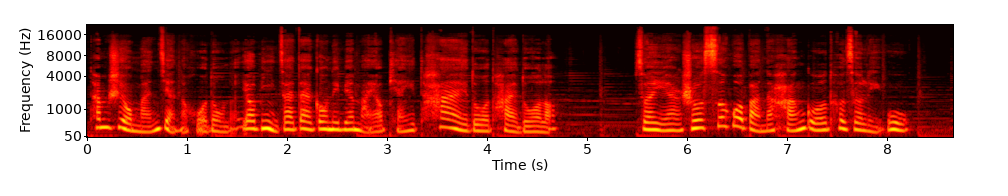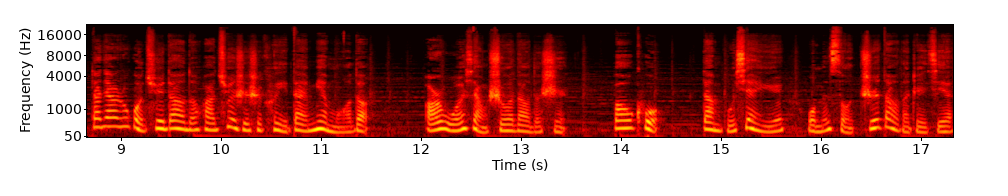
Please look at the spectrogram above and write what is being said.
他们是有满减的活动的，要比你在代购那边买要便宜太多太多了。所以啊，说私货版的韩国特色礼物，大家如果去到的话，确实是可以带面膜的。而我想说到的是，包括。但不限于我们所知道的这些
